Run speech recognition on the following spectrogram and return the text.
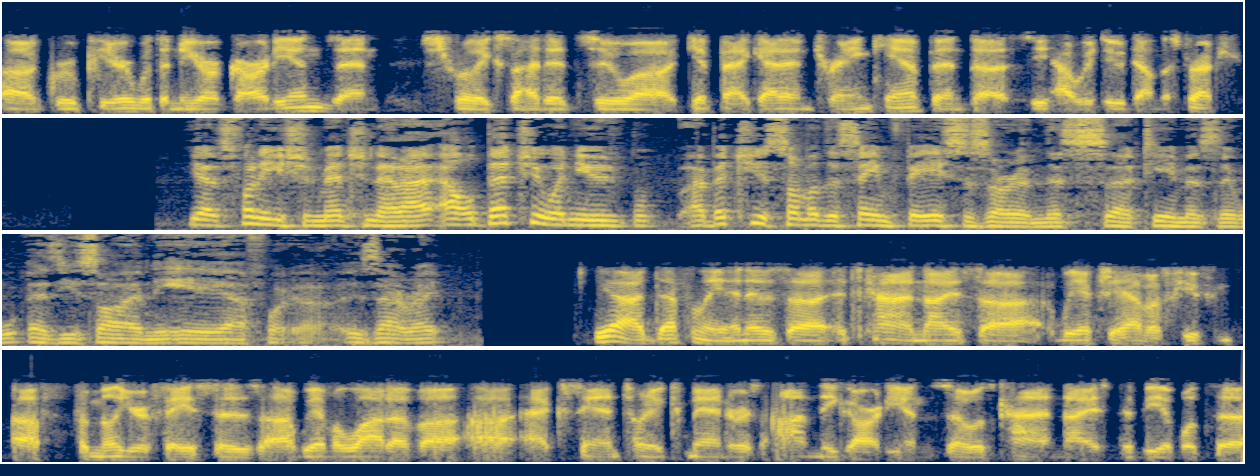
uh, group here with the New York Guardians, and just really excited to uh, get back at it in training camp and uh, see how we do down the stretch. Yeah, it's funny you should mention that. I, I'll bet you when you, I bet you some of the same faces are in this uh, team as they, as you saw in the AAF. Uh, Is that right? Yeah, definitely, and it was uh, it's kind of nice. Uh, we actually have a few uh, familiar faces. Uh, we have a lot of uh, uh, ex San Antonio Commanders on the Guardians, so it was kind of nice to be able to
